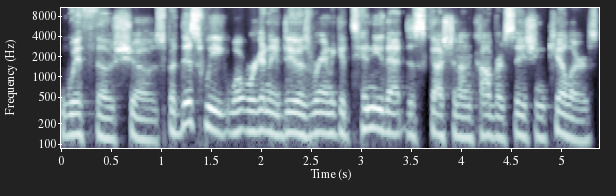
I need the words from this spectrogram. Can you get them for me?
with those shows. But this week what we're going to do is we're going to continue that discussion on conversation killers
